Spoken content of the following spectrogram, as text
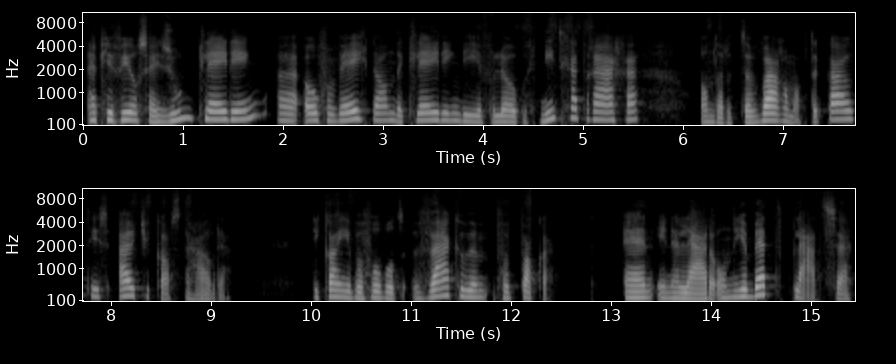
Heb je veel seizoenkleding? Uh, overweeg dan de kleding die je voorlopig niet gaat dragen, omdat het te warm of te koud is, uit je kast te houden. Die kan je bijvoorbeeld vacuüm verpakken en in een lade onder je bed plaatsen.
